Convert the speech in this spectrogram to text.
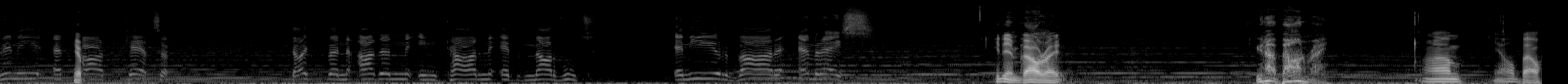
Imgrimi eb Yep. art kerzer. Dijfen aden in karn eb marvut. Emhyr var Emreis. He didn't bow right. You're not bowing right. Um, yeah, I'll bow.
